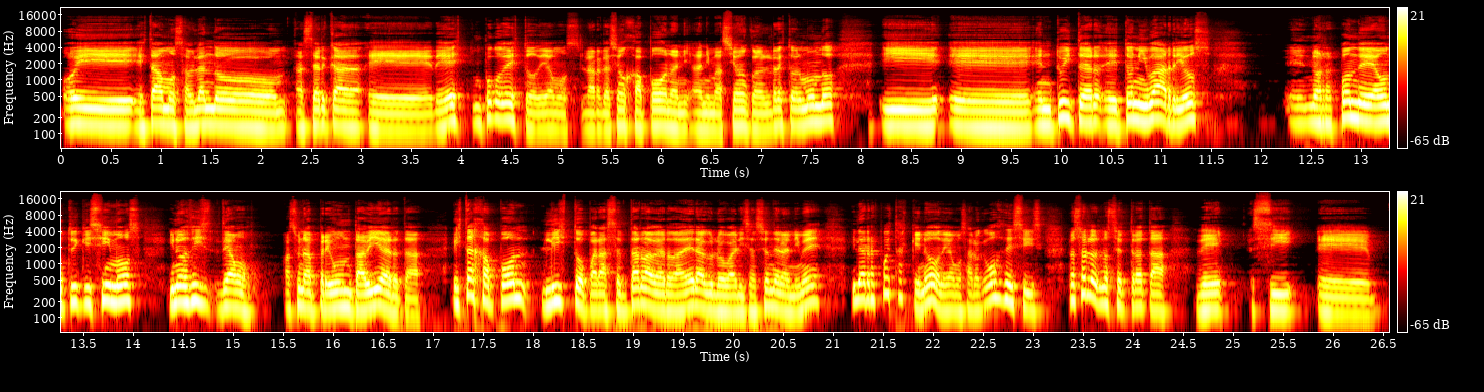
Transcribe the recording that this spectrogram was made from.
hoy estábamos hablando acerca eh, de un poco de esto, digamos, la relación Japón-animación con el resto del mundo. Y eh, en Twitter, Tony Barrios nos responde a un tweet que hicimos y nos dice, digamos, hace una pregunta abierta. ¿Está Japón listo para aceptar la verdadera globalización del anime? Y la respuesta es que no, digamos, a lo que vos decís, no solo no se trata de si eh,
